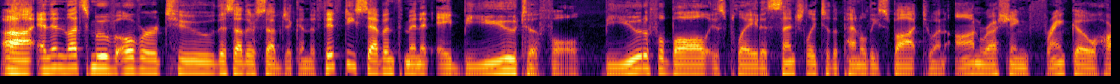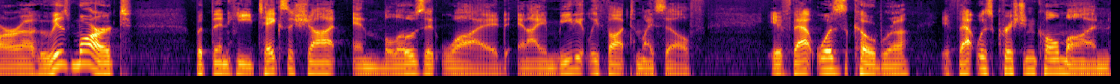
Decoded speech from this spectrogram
Uh, and then let's move over to this other subject. In the 57th minute, a beautiful, beautiful ball is played essentially to the penalty spot to an onrushing Franco Jara, who is marked, but then he takes a shot and blows it wide. And I immediately thought to myself, if that was Cobra, if that was Christian Coleman,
